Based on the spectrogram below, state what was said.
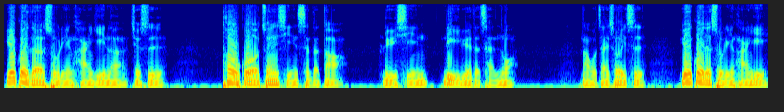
约柜的属灵含义呢，就是透过遵行神的道，履行立约的承诺。那我再说一次，约柜的属灵含义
